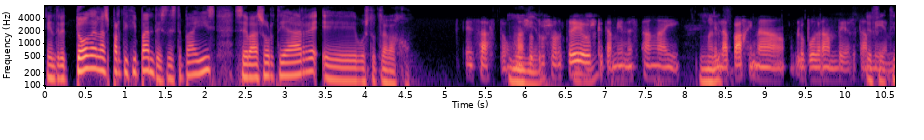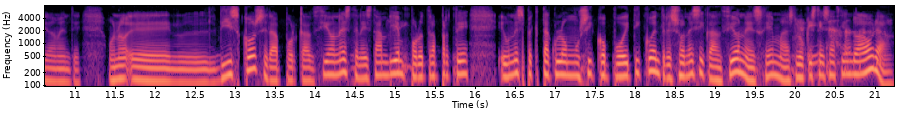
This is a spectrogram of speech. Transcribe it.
entre todas las participantes de este país se va a sortear eh, vuestro trabajo. Exacto, más otros sorteos que también están ahí. En la página lo podrán ver también. Efectivamente. Bueno, el disco será por canciones. Tenéis también, por otra parte, un espectáculo músico poético entre sones y canciones, Gemma. ¿Es lo que estáis haciendo ahora?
